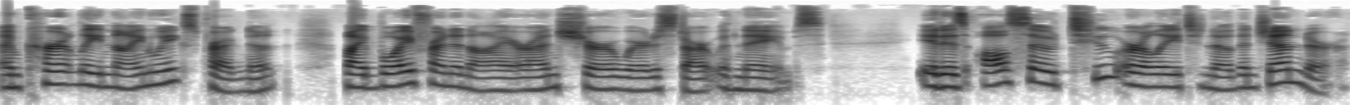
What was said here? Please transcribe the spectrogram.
I'm currently nine weeks pregnant. My boyfriend and I are unsure where to start with names. It is also too early to know the gender.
